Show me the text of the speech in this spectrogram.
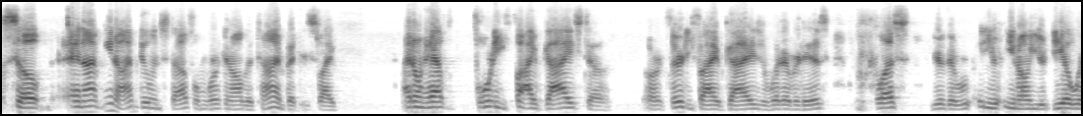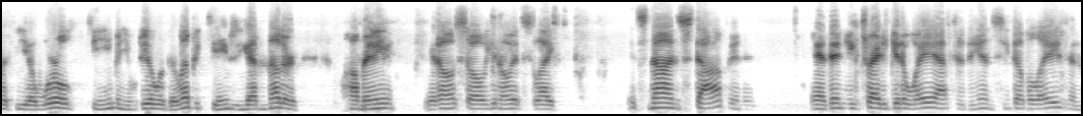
so and I'm you know I'm doing stuff. I'm working all the time, but it's like I don't have 45 guys to or 35 guys or whatever it is. Plus, you're the you, you know you deal with the uh, world team and you deal with the Olympic teams. And you got another how many? You know, so you know it's like it's nonstop, and and then you try to get away after the NCAA's, and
